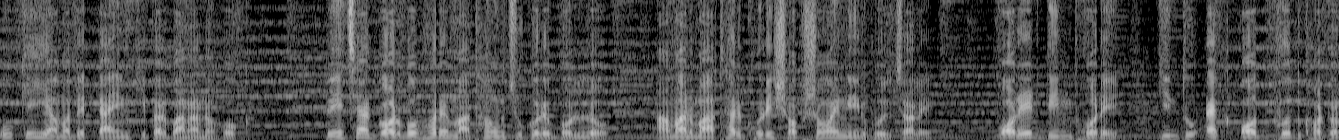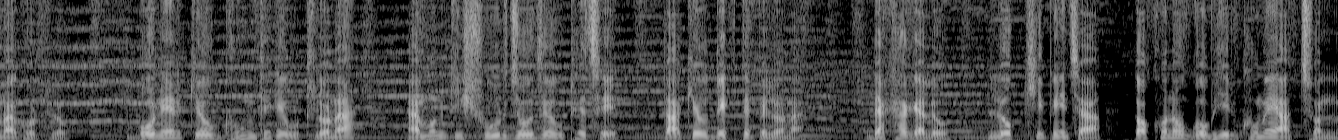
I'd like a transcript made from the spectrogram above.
ওকেই আমাদের টাইম কিপার বানানো হোক। পেঁচা গর্বভরে মাথা উঁচু করে বলল, আমার মাথার ঘড়ি সবসময় নির্ভুল চলে। পরের দিন ভোরে কিন্তু এক অদ্ভুত ঘটনা ঘটল। বনের কেউ ঘুম থেকে উঠল না, এমনকি সূর্যও যে উঠেছে তা কেউ দেখতে পেল না। দেখা গেল, লক্ষ্মী পেঁচা তখনও গভীর ঘুমে আচ্ছন্ন।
